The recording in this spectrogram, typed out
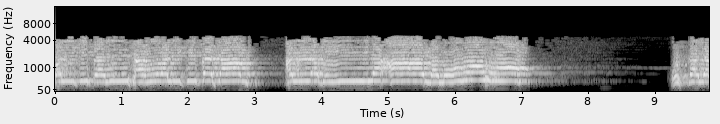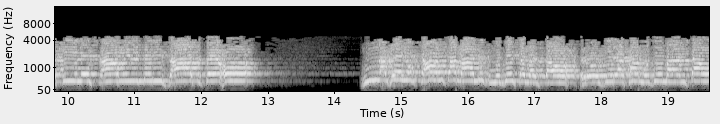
ولی کی پہلی نشانی، ولی کی پہچان۔ الذین آمنوا۔ اس کا یقین کامل میری ذات پہ ہو۔ نفے نقصان کا مالک مجھے سمجھتا ہو، روزی رکھا مجھے مانتا ہو۔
